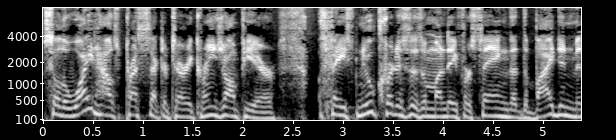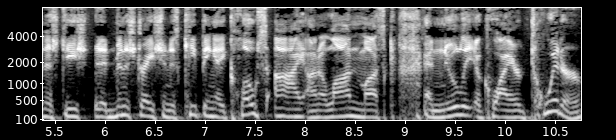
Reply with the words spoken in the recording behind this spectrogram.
So the White House press secretary, Karine Jean-Pierre, faced new criticism Monday for saying that the Biden administration is keeping a close eye on Elon Musk and newly acquired Twitter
